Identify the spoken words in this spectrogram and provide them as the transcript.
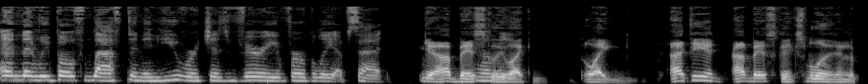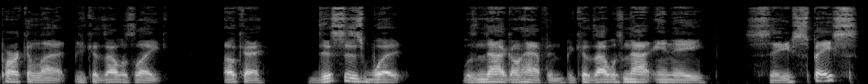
And then we both left and then you were just very verbally upset. Yeah, I basically we... like like I did I basically exploded in the parking lot because I was like, okay, this is what was not going to happen because I was not in a safe space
